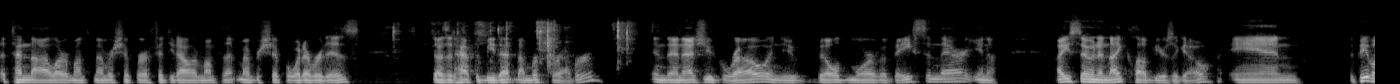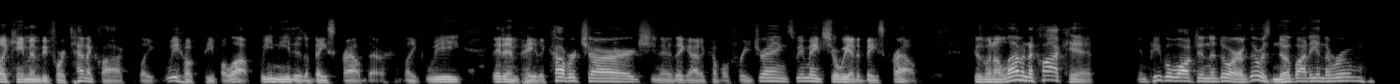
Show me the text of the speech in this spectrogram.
a ten dollar a month membership or a fifty dollar a month membership or whatever it is. Does it have to be that number forever? And then as you grow and you build more of a base in there, you know, I used to own a nightclub years ago, and the people that came in before 10 o'clock, like we hooked people up. We needed a base crowd there. Like we, they didn't pay the cover charge. You know, they got a couple free drinks. We made sure we had a base crowd because when 11 o'clock hit and people walked in the door, if there was nobody in the room,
